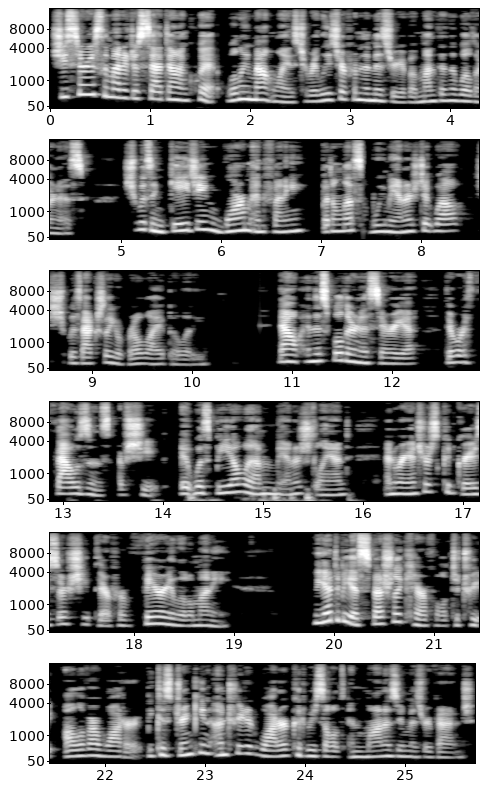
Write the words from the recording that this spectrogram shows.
She seriously might have just sat down and quit, willing mountain lions to release her from the misery of a month in the wilderness, she was engaging, warm, and funny, but unless we managed it well, she was actually a real liability. Now, in this wilderness area, there were thousands of sheep. It was BLM managed land, and ranchers could graze their sheep there for very little money. We had to be especially careful to treat all of our water because drinking untreated water could result in Montezuma's revenge,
